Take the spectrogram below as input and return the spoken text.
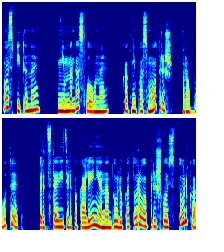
воспитанная, немногословная. Как ни посмотришь, работает. Представитель поколения, на долю которого пришлось столько,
